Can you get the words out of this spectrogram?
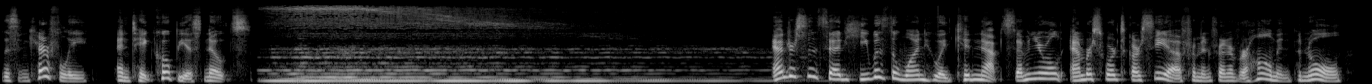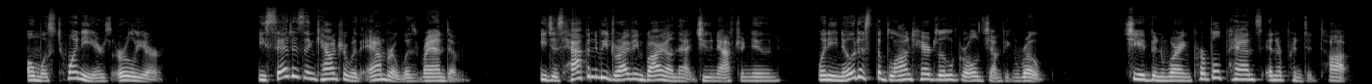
listen carefully, and take copious notes. Anderson said he was the one who had kidnapped seven year old Amber Swartz Garcia from in front of her home in Pinole almost 20 years earlier. He said his encounter with Amber was random. He just happened to be driving by on that June afternoon when he noticed the blonde haired little girl jumping rope. She had been wearing purple pants and a printed top.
